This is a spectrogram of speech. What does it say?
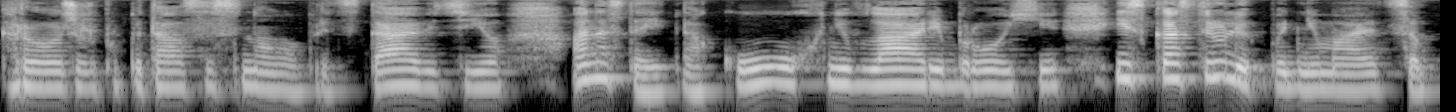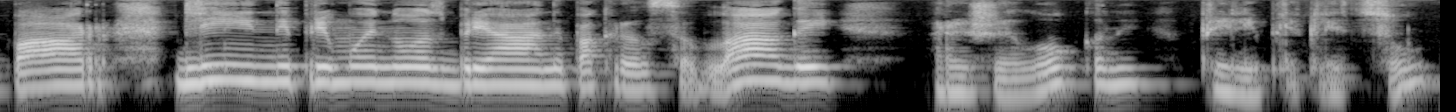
Роджер попытался снова представить ее. Она стоит на кухне в ларе брохи. Из кастрюлек поднимается пар. Длинный прямой нос Брианы покрылся влагой. Рыжие локоны прилипли к лицу.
